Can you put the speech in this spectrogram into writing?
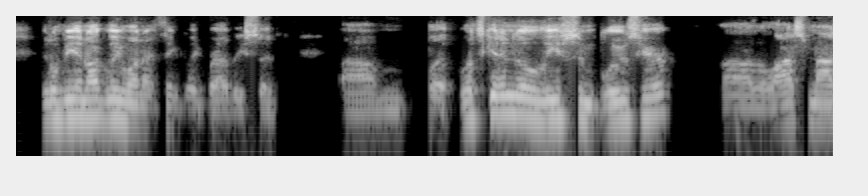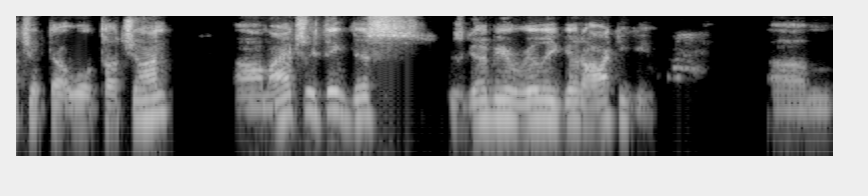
it'll be an ugly one, I think, like Bradley said. Um, but let's get into the Leafs and Blues here. Uh, the last matchup that we'll touch on. Um, I actually think this is going to be a really good hockey game. Um,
